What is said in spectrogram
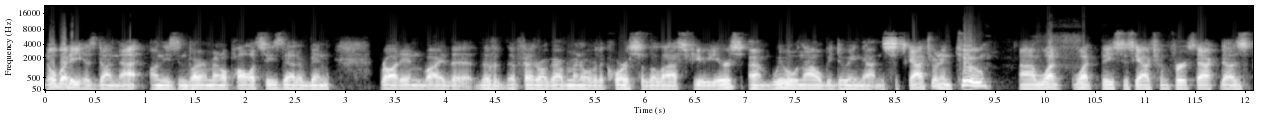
Nobody has done that on these environmental policies that have been brought in by the, the, the federal government over the course of the last few years. Um, we will now be doing that in Saskatchewan. And two, uh, what what the Saskatchewan First Act does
